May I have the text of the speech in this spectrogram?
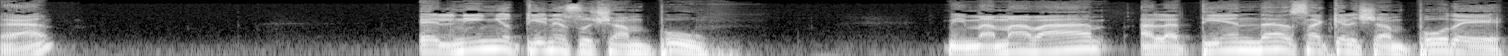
¿Verdad? El niño tiene su shampoo. Mi mamá va a la tienda, saca el shampoo de,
